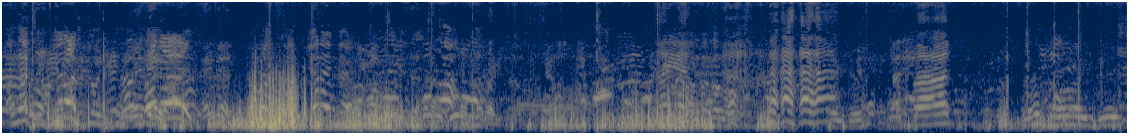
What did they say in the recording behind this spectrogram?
And that's it. Get up, Johnny. Johnny. Get in there. Away!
